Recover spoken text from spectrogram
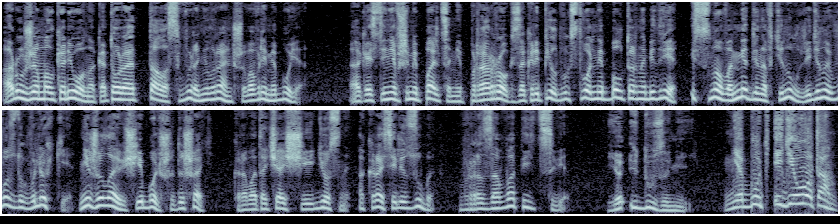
Оружие Малкариона, которое Талос выронил раньше во время боя. Окостеневшими пальцами пророк закрепил двухствольный болтер на бедре и снова медленно втянул ледяной воздух в легкие, не желающие больше дышать. Кровоточащие десны окрасили зубы в розоватый цвет. Я иду за ней. «Не будь идиотом!»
